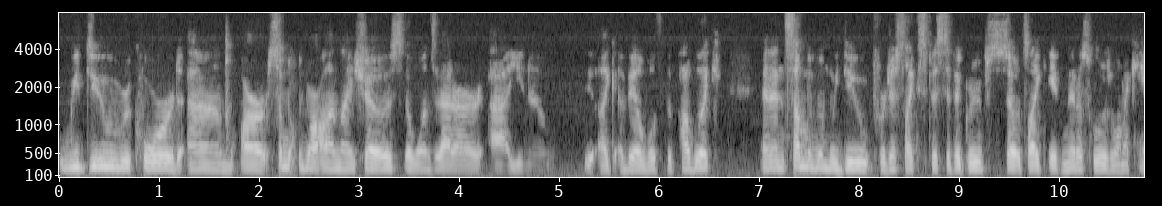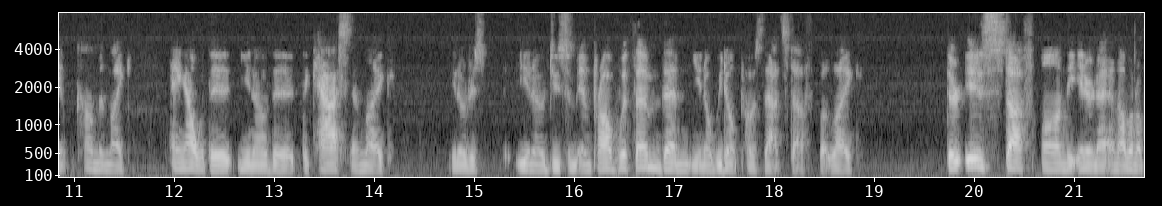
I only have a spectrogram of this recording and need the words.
we do record um our some of our online shows, the ones that are uh you know like available to the public, and then some of them we do for just like specific groups. So it's like if middle schoolers want to come and like hang out with the you know the the cast and like you know just you know do some improv with them, then you know we don't post that stuff. But like there is stuff on the internet, and I'm gonna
